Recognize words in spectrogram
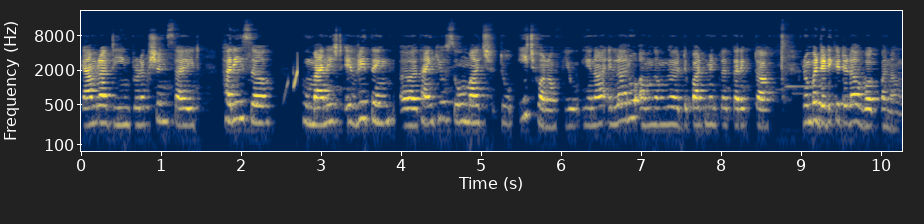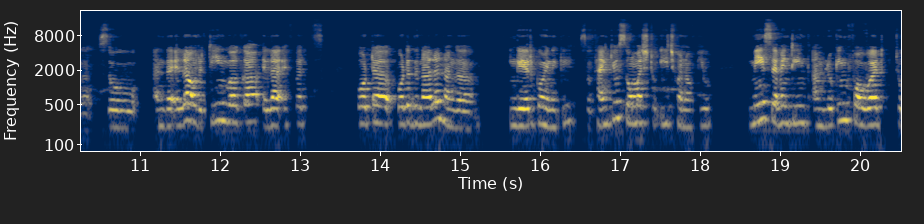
camera team production side hari sir who managed everything uh, thank you so much to each one of you ஏன்னா எல்லாரும் அவங்கவுங்க டிபார்ட்மெண்ட்டில் கரெக்டாக ரொம்ப டெடிக்கேட்டடாக ஒர்க் பண்ணாங்க ஸோ அந்த எல்லாம் ஒரு டீம் ஒர்க்காக எல்லா எஃபர்ட்ஸ் போட்ட போட்டதுனால நாங்கள் இங்கே இருக்கோம் இன்னைக்கு so thank you so much to each one of you May seventeenth I'm looking forward to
